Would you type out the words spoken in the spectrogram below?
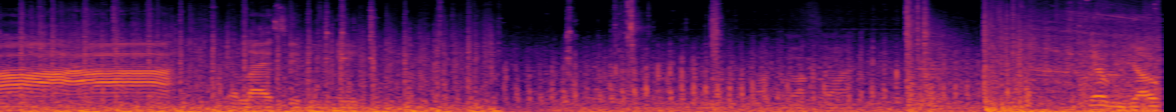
Ah, the last hit we hit. Come on, come on. There we go.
